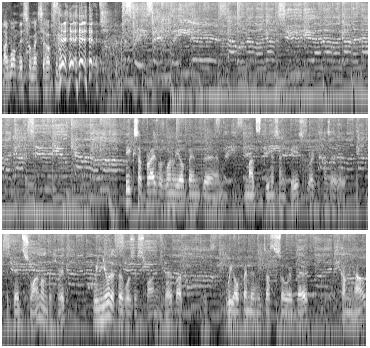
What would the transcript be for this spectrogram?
I want this for myself. Big surprise was when we opened um, Matt's Innocent Piece where he has a, a dead swan on the head. We knew that there was a swan in there, but we opened and we just saw a bird coming out.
